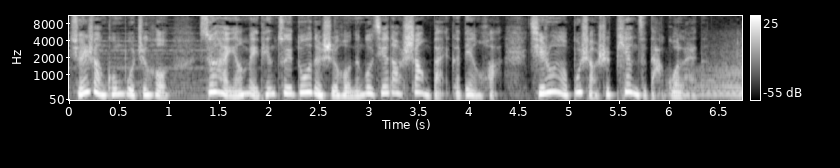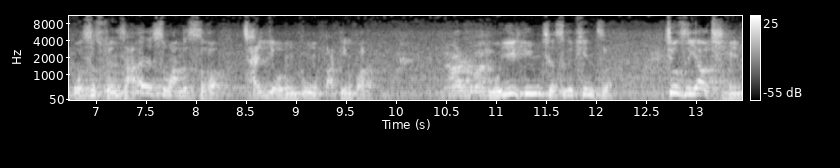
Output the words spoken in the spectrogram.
悬赏公布之后，孙海洋每天最多的时候能够接到上百个电话，其中有不少是骗子打过来的。我是悬赏二十万的时候才有人跟我打电话的，二十万，我一听就是个骗子，就是要钱，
